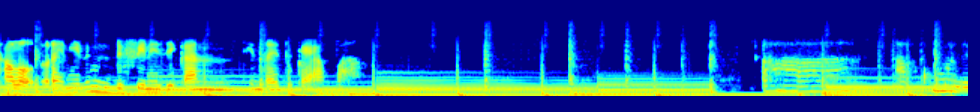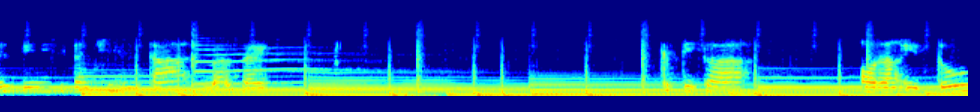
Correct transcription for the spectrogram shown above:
Kalau Reni itu mendefinisikan cinta itu kayak apa? Orang itu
